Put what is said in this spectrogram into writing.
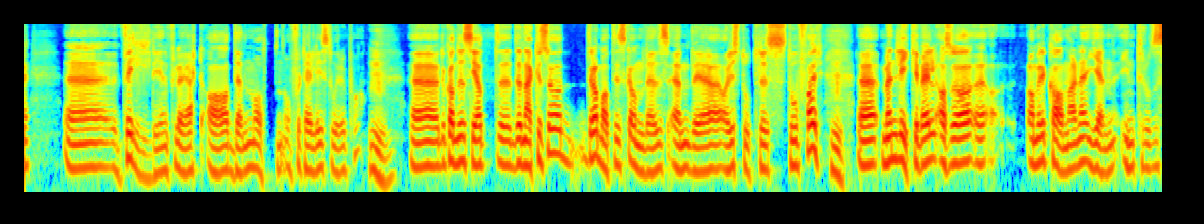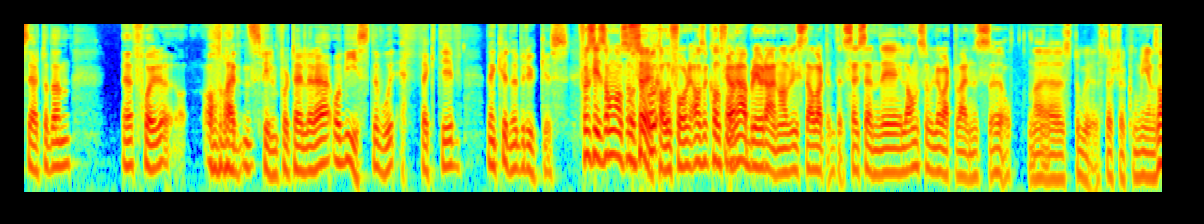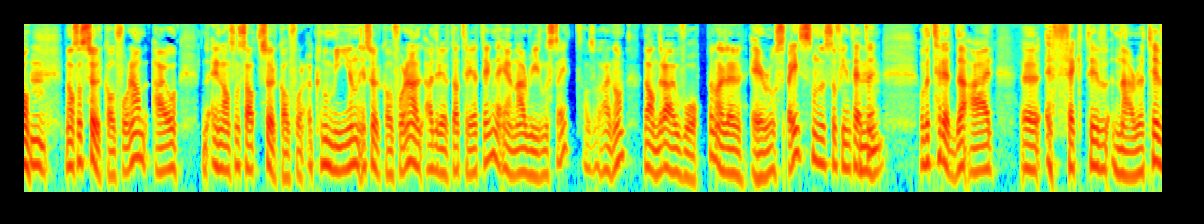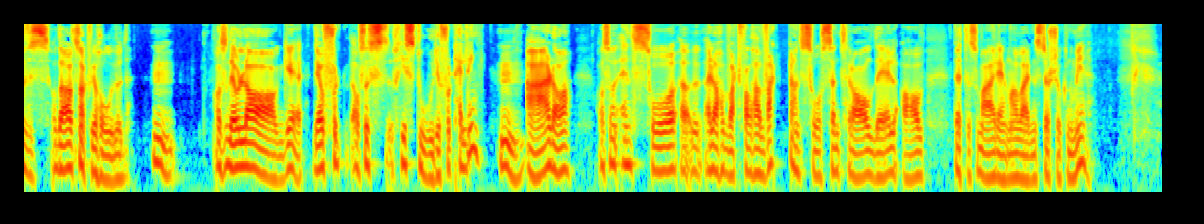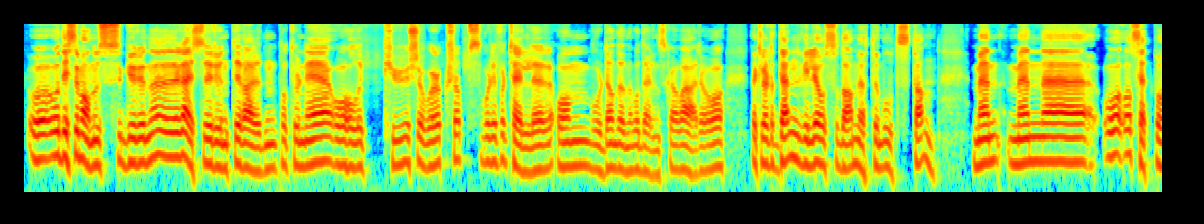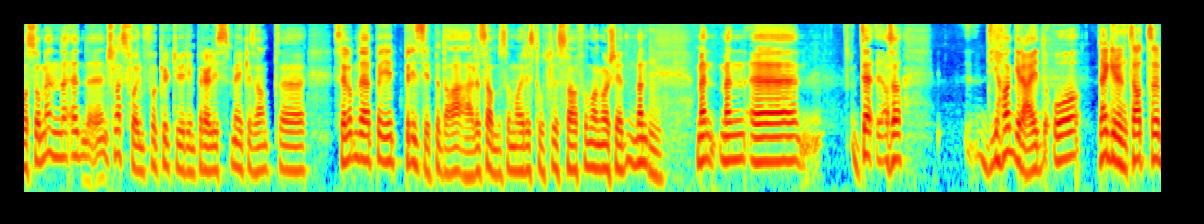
eh, veldig influert av den måten å fortelle historier på. Mm. Eh, du kan jo si at eh, den er ikke så dramatisk annerledes enn det Aristoteles sto for. Mm. Eh, men likevel, altså eh, Amerikanerne gjenintroduserte den eh, for all verdens filmfortellere og viste hvor effektiv den kunne brukes. For å si det sånn, altså Sør-California altså California ja. blir jo regna Hvis det hadde vært et selvstendig land, så ville det vært verdens eh, åttende store, største økonomi eller sånn. Mm. Men altså Sør-California er jo En eller annen som sa at økonomien i Sør-California er, er, drevet av tre ting. Det ene er real estate, altså eiendom. Det andre er jo våpen, eller aerospace, som det så fint heter. Mm. Og det tredje er uh, effective narratives, og da snakker vi Hollywood. Mm. Altså det å lage det å for, Altså historiefortelling mm. er da Altså en så, eller i hvert fall har vært en så sentral del av dette som er en av verdens største økonomier. Og, og disse manusguruene reiser rundt i verden på turné og holder kurs og workshops hvor de forteller om hvordan denne modellen skal være. Og det er klart at den vil jo også da møte motstand. Men, men eh, og, og, sett på som en, en, en, slags form for kulturimperialisme, ikke sant. Eh, Selv om det i prinsippet da er det samme som Aristoteles sa for mange år siden. Men, mm. Men, men uh, det, altså De har greid å Det er grunnen til at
